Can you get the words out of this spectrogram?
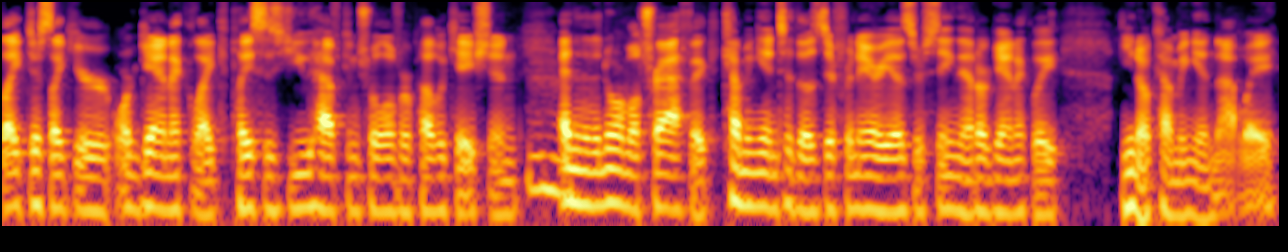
like just like your organic like places you have control over publication, Mm-hmm. and then the normal traffic coming into those different areas or seeing that organically, you know, coming in that way.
